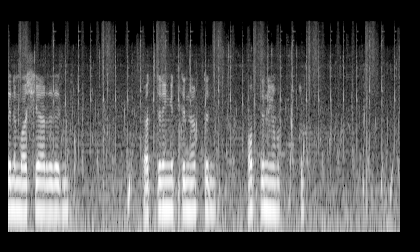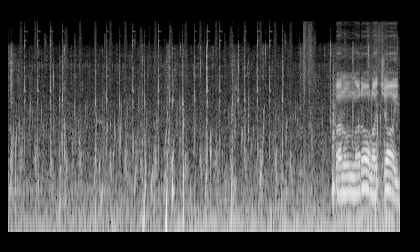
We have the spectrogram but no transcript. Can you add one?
dedin başka yerde dedin. Öt dedin git dedin öt dedin. Hop dedin hop. Hop. Ben onları alacağım.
